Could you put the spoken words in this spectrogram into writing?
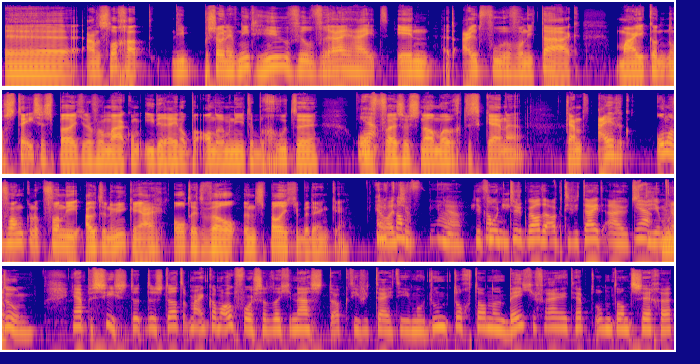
eh, aan de slag gaat, die persoon heeft niet heel veel vrijheid in het uitvoeren van die taak. Maar je kunt nog steeds een spelletje ervan maken om iedereen op een andere manier te begroeten. Of eh, zo snel mogelijk te scannen. Kan het eigenlijk onafhankelijk van die autonomie, kun je eigenlijk altijd wel een spelletje bedenken. En Ja, want kan- je, ja, ja, je voert natuurlijk wel de activiteit uit Ja. die je moet Ja. doen. Ja, precies. D- dus dat, maar ik kan me ook voorstellen dat je naast de activiteit die je moet doen, toch dan een beetje vrijheid hebt om dan te zeggen:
